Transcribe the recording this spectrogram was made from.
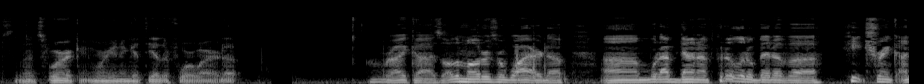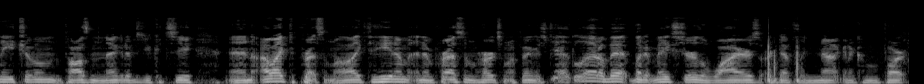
So that's working. We're going to get the other four wired up. All right, guys, all the motors are wired up. Um, what I've done, I've put a little bit of a heat shrink on each of them, the positives and negatives you could see, and I like to press them. I like to heat them and then press them. Hurts my fingers just a little bit, but it makes sure the wires are definitely not going to come apart.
